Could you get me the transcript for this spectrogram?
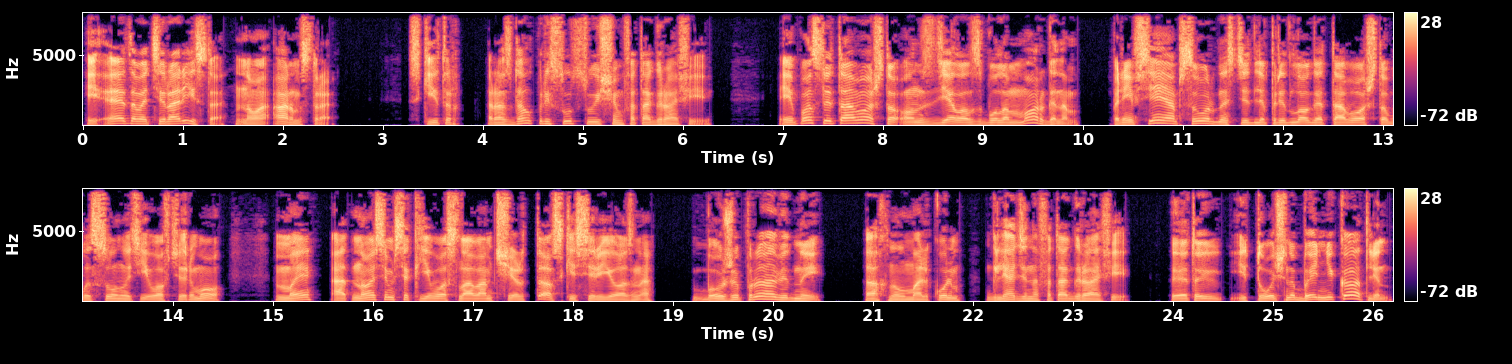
и этого террориста, Ноа Армстра. Скитер раздал присутствующим фотографии. И после того, что он сделал с Булом Морганом, при всей абсурдности для предлога того, чтобы сунуть его в тюрьму, мы относимся к его словам чертовски серьезно. «Боже праведный!» — ахнул Малькольм, глядя на фотографии. Это и точно Бенни Катлин.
